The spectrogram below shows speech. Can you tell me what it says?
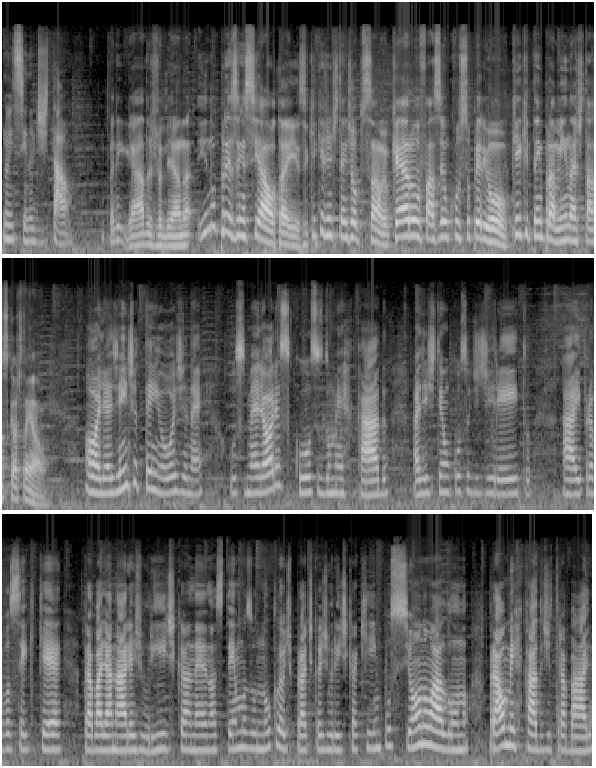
no ensino digital. Obrigado, Juliana. E no presencial, Thaís, o que, que a gente tem de opção? Eu quero fazer um curso superior. O que, que tem para mim na Estácio Castanhal? Olha, a gente tem hoje, né, os melhores cursos do mercado. A gente tem um curso de direito aí para você que quer trabalhar na área jurídica, né? Nós temos o núcleo de prática jurídica que impulsiona o aluno para o mercado de trabalho.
